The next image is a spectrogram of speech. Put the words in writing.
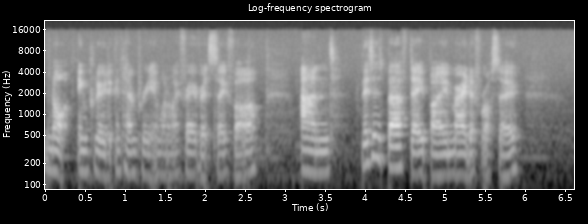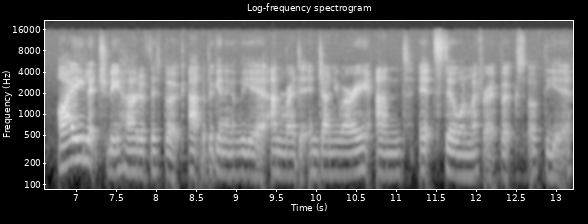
not include a contemporary in one of my favourites so far. And this is Birthday by Meredith Russo. I literally heard of this book at the beginning of the year and read it in January and it's still one of my favourite books of the year.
